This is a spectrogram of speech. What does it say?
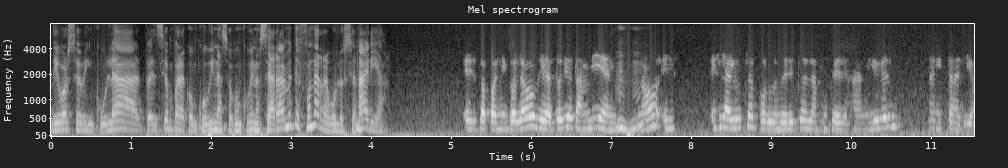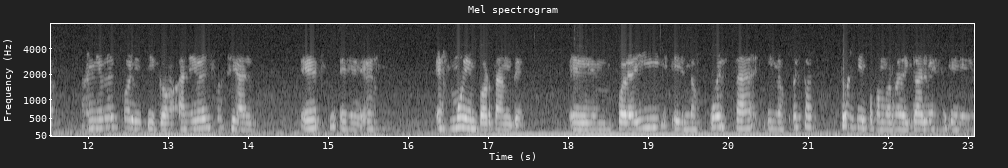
divorcio vincular, pensión para concubinas o concubinos. O sea, realmente fue una revolucionaria. El Papa Nicolau obligatorio también, ¿no? Es, es la lucha por los derechos de las mujeres a nivel sanitario, a nivel político, a nivel social. Es, eh, es, muy importante. Eh, por ahí eh, nos cuesta, y nos cuesta todo el tiempo como radicales, eh,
